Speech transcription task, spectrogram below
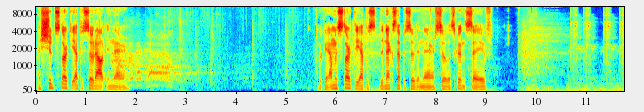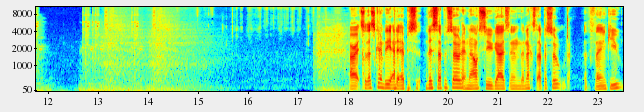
I should start the episode out in there. Okay, I'm gonna start the episode, the next episode in there. So let's go ahead and save. Alright, so that's going to be the end of epi this episode, and I'll see you guys in the next episode. Thank you.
